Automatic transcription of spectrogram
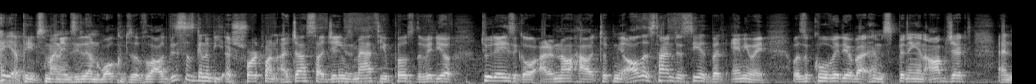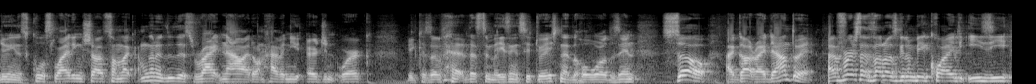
Hey up peeps, my name is Elian, welcome to the vlog. This is going to be a short one. I just saw James Matthew post the video two days ago. I don't know how it took me all this time to see it, but anyway, it was a cool video about him spinning an object and doing this cool sliding shot. So I'm like, I'm going to do this right now. I don't have any urgent work because of this amazing situation that the whole world is in. So I got right down to it. At first I thought it was going to be quite easy,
